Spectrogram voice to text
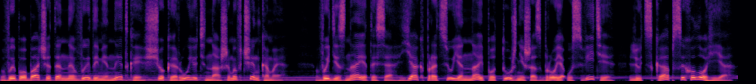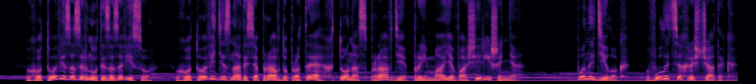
Ви побачите невидимі нитки, що керують нашими вчинками. Ви дізнаєтеся, як працює найпотужніша зброя у світі людська психологія. Готові зазирнути за завісу? Готові дізнатися правду про те, хто насправді приймає ваші рішення? Понеділок, вулиця Хрещатик.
